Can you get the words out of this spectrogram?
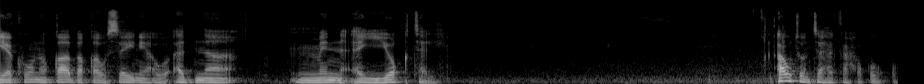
يكون قاب قوسين أو أدنى من أن يقتل. أو تنتهك حقوقه.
